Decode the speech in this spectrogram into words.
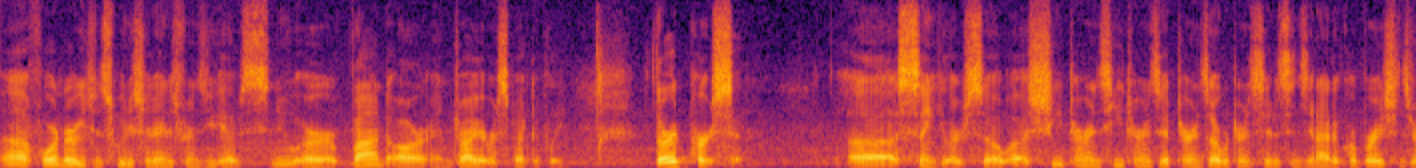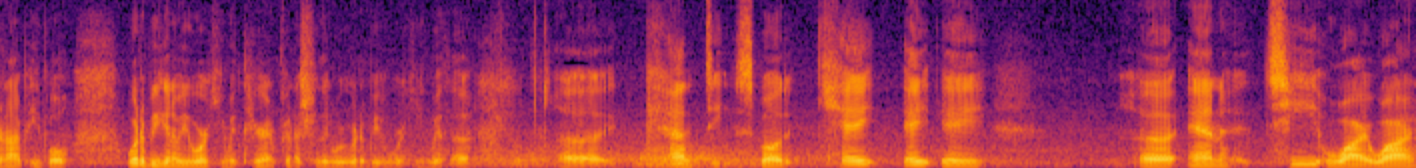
uh, for Norwegian, Swedish, and Danish friends, you have Snu or Vandar and Dreyer, respectively. Third person uh, singular. So uh, she turns, he turns, it turns, overturns, citizens united, corporations are not people. What are we going to be working with here in Finnish? I think we're going to be working with a uh, uh, Kanti, spelled K A A N T Y Y.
